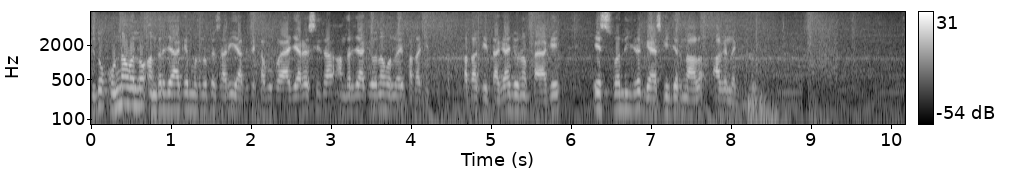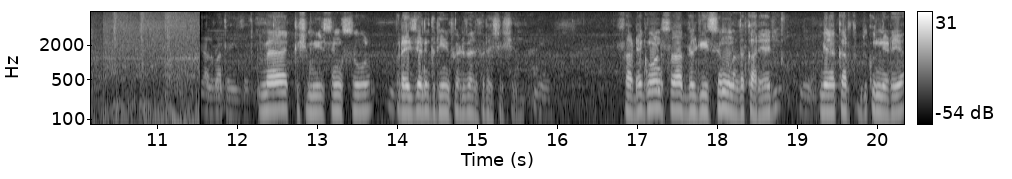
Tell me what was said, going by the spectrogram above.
ਜਦੋਂ ਉਹਨਾਂ ਵੱਲੋਂ ਅੰਦਰ ਜਾ ਕੇ ਮਤਲਬ ਕਿ ਸਾਰੀ ਅੱਗ ਤੇ ਕਾਬੂ ਪਾਇਆ ਜਾ ਰਿਹਾ ਸੀ ਤਾਂ ਅੰਦਰ ਜਾ ਕੇ ਉਹਨਾਂ ਵੱਲੋਂ ਇਹ ਪਤਾ ਕੀਤਾ ਪਤਾ ਕੀਤਾ ਗਿਆ ਜੋ ਉਹਨਾਂ ਪਾਇਆ ਕਿ ਇਸ ਸੰਬੰਧੀ ਜਿਹੜਾ ਗੈਸ ਗੀਜ਼ਰ ਨਾਲ ਅੱਗ ਲੱਗੀ ਹੋਈ ਗੱਲਬਾਤ ਹੋਈ ਸਰ। ਮੈਂ ਕਸ਼ਮੀਰ ਸਿੰਘ ਸੂਲ president Greenfield welfare association ji. ਸਾਡੇ ਗੁਆਂਢ ਸਰਦਾਰ ਦਲਜੀਤ ਸਿੰਘ ਉਹਨਾਂ ਦਾ ਘਰ ਹੈ ਜੀ। ਮੇਰਾ ਘਰ ਤੋਂ ਬਿਲਕੁਲ ਨੇੜੇ ਆ।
